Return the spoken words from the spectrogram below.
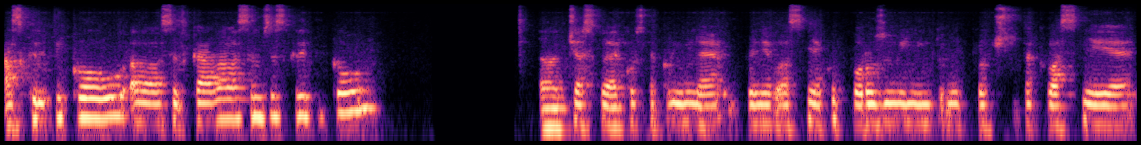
A s kritikou, setkávala jsem se s kritikou, často jako s takovým ne úplně vlastně jako porozuměním tomu, proč to tak vlastně je,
